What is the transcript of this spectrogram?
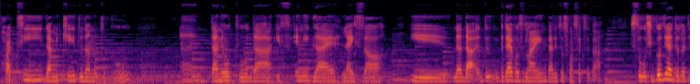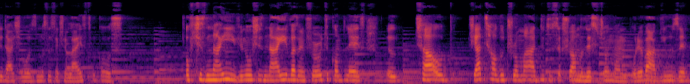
party that Mickey told her not to go. And daniel told her if any guy likes her he that, that the, the guy was lying that he just wants sex with her. So she got the ideology that she was mostly sexualized because of she's naive, you know, she's naive as an inferiority complex, a child she had childhood trauma due to sexual molestation and whatever abuse and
